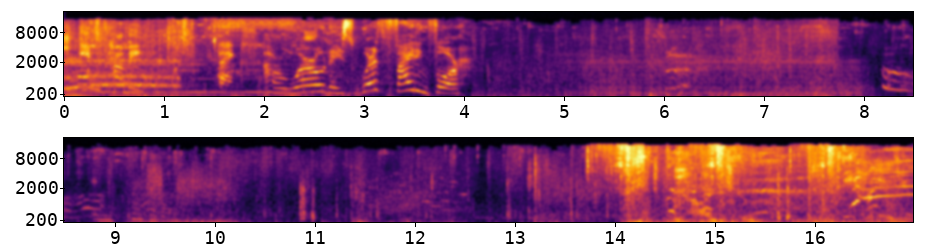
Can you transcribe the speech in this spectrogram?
Incoming. Thanks. Our world is worth fighting for. Behind you.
